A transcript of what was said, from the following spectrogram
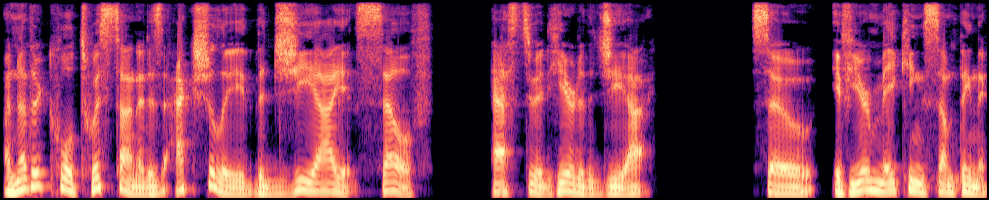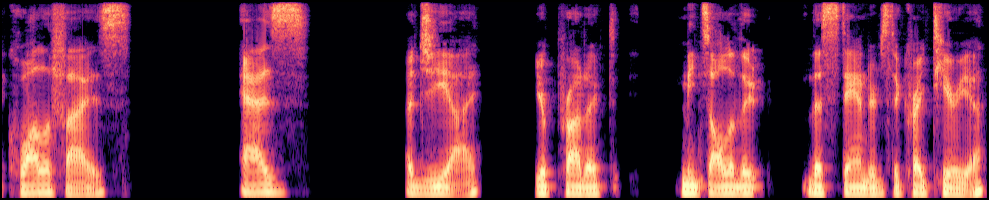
another cool twist on it is actually the GI itself has to adhere to the GI. So if you're making something that qualifies as a GI, your product meets all of the, the standards, the criteria,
